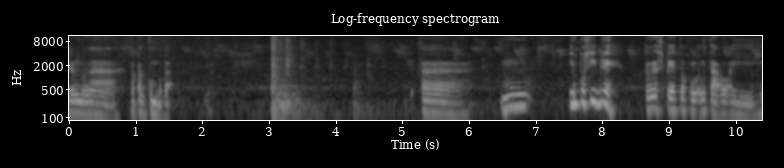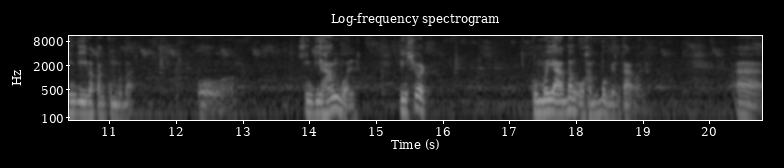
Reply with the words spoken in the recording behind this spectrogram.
ng mga mapagkumbaba. Ah, mm, imposible ang respeto kung ang tao ay hindi mapagkumbaba o hindi humble. In short, kung mayabang o hambog yung tao. Ah,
